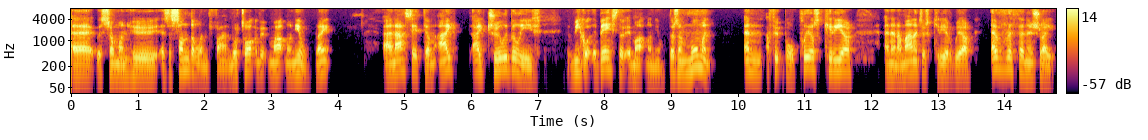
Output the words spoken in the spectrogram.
uh, with someone who is a Sunderland fan. We're talking about Martin O'Neill, right? And I said to him, I, I truly believe we got the best out of Martin O'Neill. There's a moment in a football player's career and in a manager's career where everything is right,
